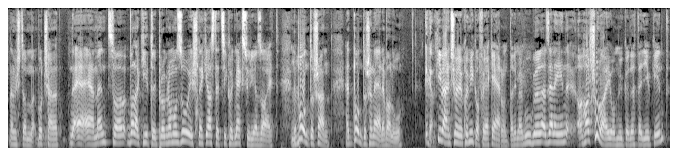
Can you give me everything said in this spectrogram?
nem is tudom, bocsánat, el- elment, szóval valaki írt, hogy programozó, és neki azt tetszik, hogy megszűri a zajt. De Mhm. pontosan, hát pontosan erre való. Igen. Kíváncsi vagyok, hogy mikor fogják elrontani, mert Google az elején hasonlóan jól működött egyébként,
